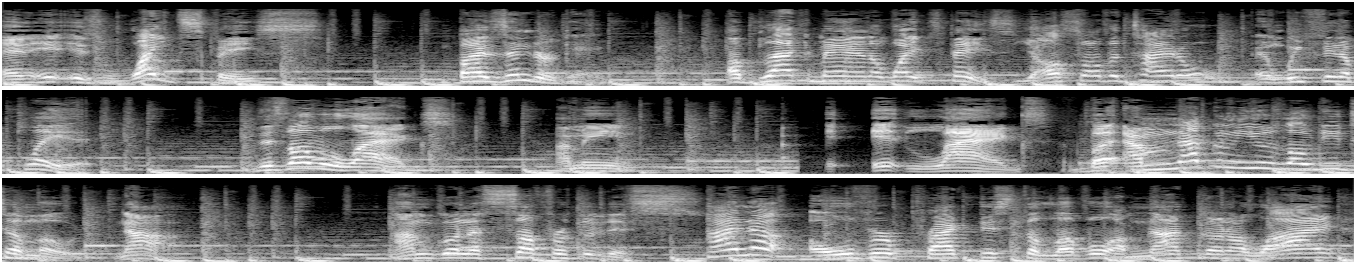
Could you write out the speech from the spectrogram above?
and it is White Space by Xender Game. A black man in a white space. Y'all saw the title, and we finna play it. This level lags. I mean, it, it lags. But I'm not gonna use low detail mode. Nah. I'm gonna suffer through this. Kinda over practice the level, I'm not gonna lie,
